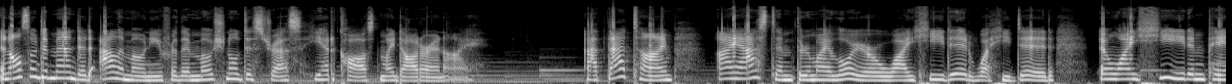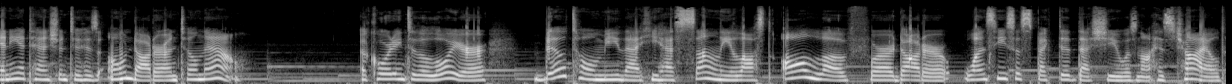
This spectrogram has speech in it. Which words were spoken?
and also demanded alimony for the emotional distress he had caused my daughter and I. At that time, I asked him through my lawyer why he did what he did and why he didn't pay any attention to his own daughter until now. According to the lawyer, Bill told me that he has suddenly lost all love for our daughter once he suspected that she was not his child.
